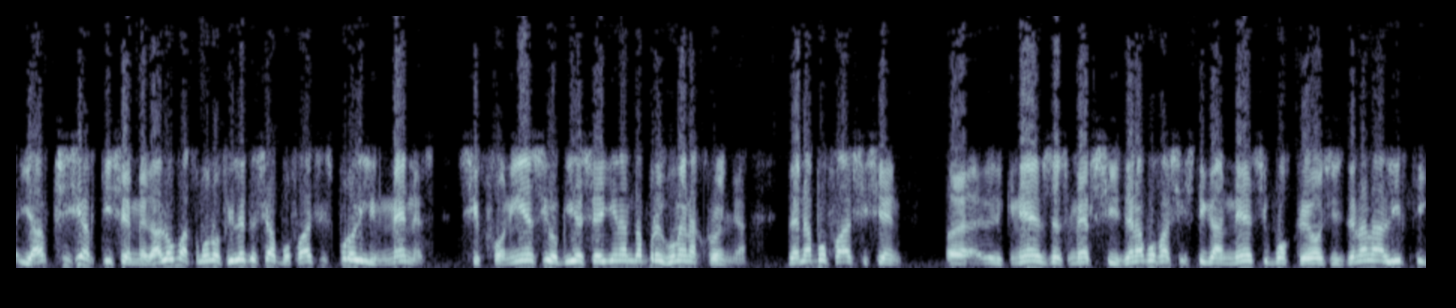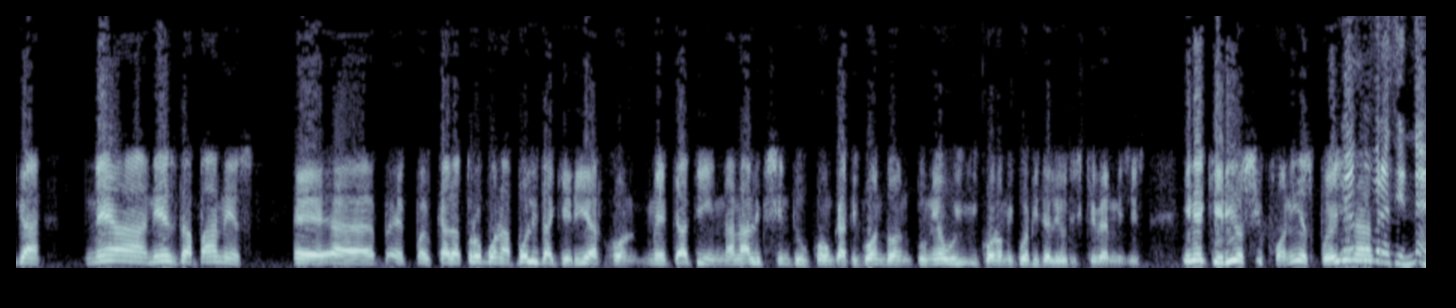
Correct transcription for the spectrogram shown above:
η αύξηση αυτή σε μεγάλο βαθμό οφείλεται σε αποφάσεις προηλημμένες, συμφωνίες οι οποίες έγιναν τα προηγούμενα χρόνια. Δεν αποφάσισαν ε, νέες δεσμεύσεις, δεν αποφασίστηκαν νέες υποχρεώσεις, δεν αναλήφθηκαν νέα, νέες δαπάνες ε, ε, ε, κατά τρόπον απόλυτα κυρίαρχων μετά την ανάληψη του κο- κατοικώντων του νέου οικονομικού επιτελείου της κυβέρνησης. Είναι κυρίως συμφωνίες που έγιναν Έχουν βρεθεί, ναι.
